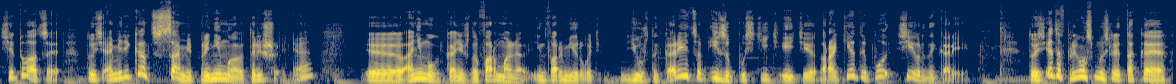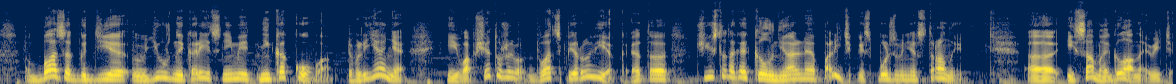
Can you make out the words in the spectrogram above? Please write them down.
ситуация? То есть американцы сами принимают решение они могут, конечно, формально информировать южных корейцев и запустить эти ракеты по Северной Корее. То есть это в прямом смысле такая база, где южные корейцы не имеют никакого влияния. И вообще тоже 21 век. Это чисто такая колониальная политика использования страны. Э, и самое главное, ведь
